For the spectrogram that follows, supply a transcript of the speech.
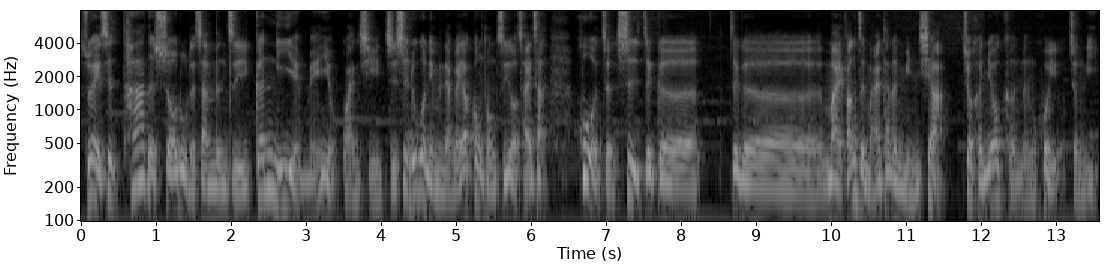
所以是他的收入的三分之一，跟你也没有关系。只是如果你们两个要共同持有财产，或者是这个这个买房子买在他的名下，就很有可能会有争议。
